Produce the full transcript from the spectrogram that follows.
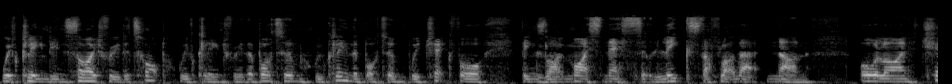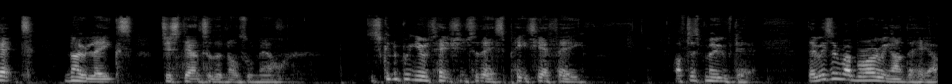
We've cleaned inside through the top, we've cleaned through the bottom, we've cleaned the bottom, we've checked for things like mice nests, leaks, stuff like that, none. Oil line checked, no leaks, just down to the nozzle now. Just going to bring your attention to this PTFE. I've just moved it. There is a rubber O-ring under here,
